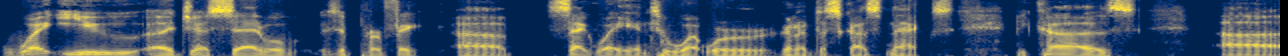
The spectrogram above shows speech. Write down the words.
what you uh, just said well, is a perfect uh, segue into what we're going to discuss next, because uh,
